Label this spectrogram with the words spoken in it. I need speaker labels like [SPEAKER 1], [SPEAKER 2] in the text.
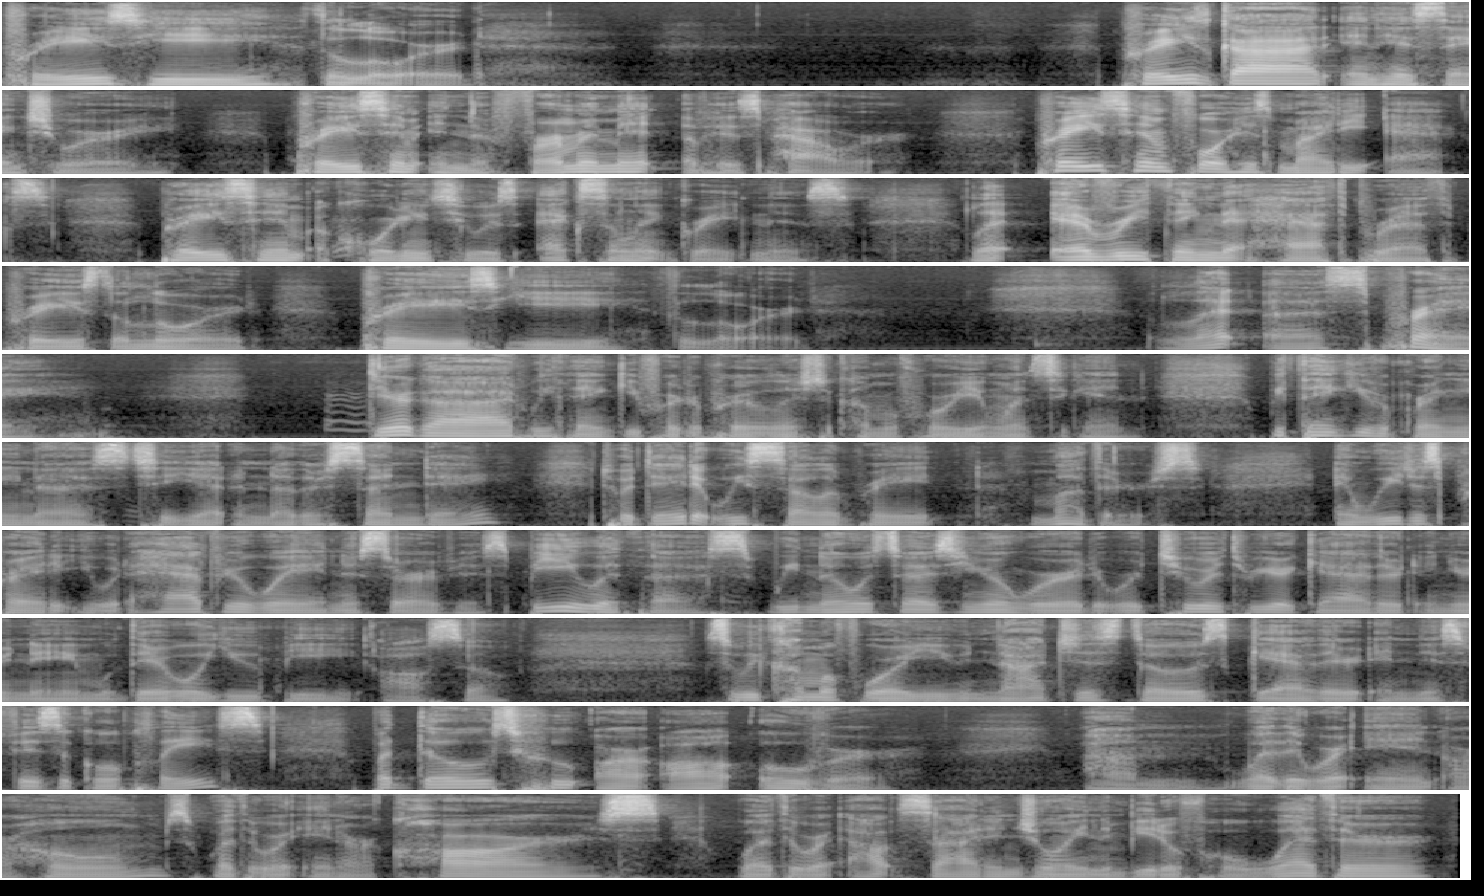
[SPEAKER 1] Praise ye the Lord. Praise God in his sanctuary. Praise him in the firmament of his power. Praise him for his mighty acts. Praise him according to his excellent greatness. Let everything that hath breath praise the Lord. Praise ye the Lord. Let us pray. Dear God, we thank you for the privilege to come before you once again. We thank you for bringing us to yet another Sunday, to a day that we celebrate mothers. And we just pray that you would have your way in the service. Be with us. We know it says in your word where two or three are gathered in your name, there will you be also. So we come before you, not just those gathered in this physical place, but those who are all over. Um, whether we're in our homes, whether we're in our cars, whether we're outside enjoying the beautiful weather,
